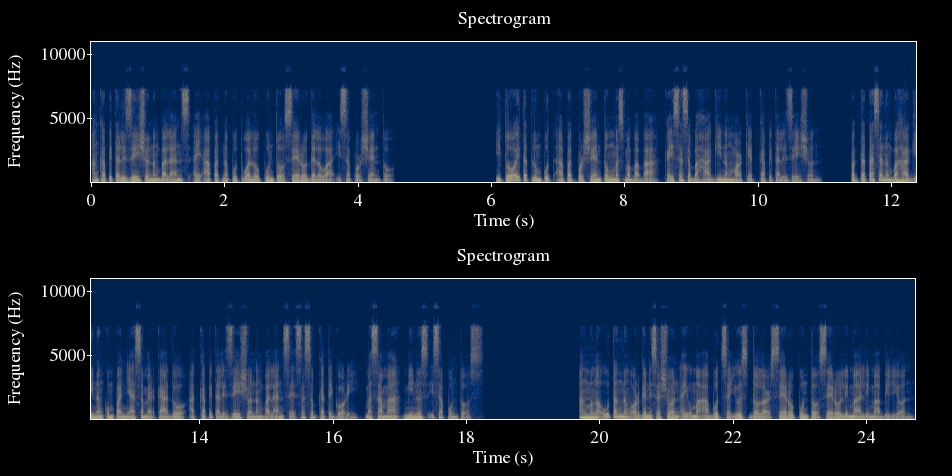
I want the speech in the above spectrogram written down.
Ang capitalization ng balance ay 48.021%. Ito ay 34% mas mababa kaysa sa bahagi ng market capitalization. Pagtatasa ng bahagi ng kumpanya sa merkado at capitalization ng balanse sa subkategory, masama, minus isa puntos. Ang mga utang ng organisasyon ay umaabot sa US dollar 0.055 bilyon.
